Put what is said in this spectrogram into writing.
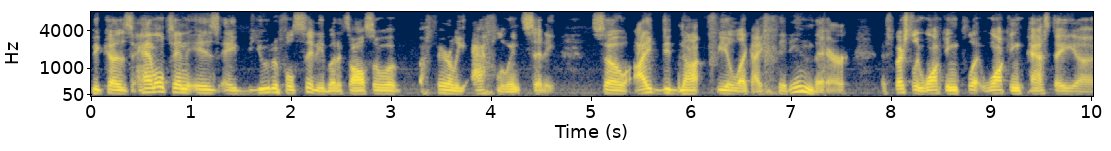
because Hamilton is a beautiful city, but it's also a, a fairly affluent city. So I did not feel like I fit in there, especially walking pl- walking past a uh,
